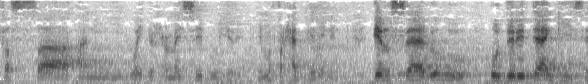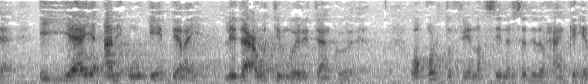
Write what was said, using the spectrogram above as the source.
Fasaa'anii way i xumaysay buu yidhi. Ima farxad gelinin. Irsaaluhu u diritaankiisa iyaaya ani uu ii diray lidacwatim weeritaankooda. Waqultu fii nafsii nafsadeeda waxaan ka idhi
